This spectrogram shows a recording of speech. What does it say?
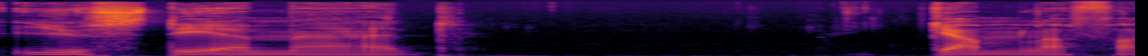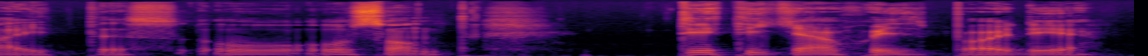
just det med gamla fighters och, och sånt. Det tycker jag är en skitbra idé.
